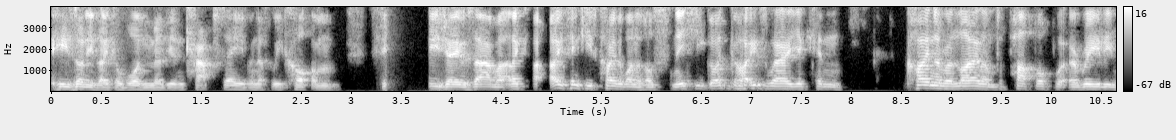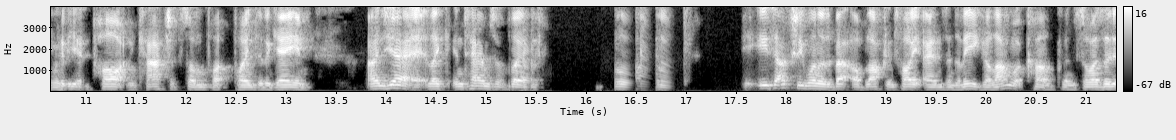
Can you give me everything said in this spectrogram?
he's only like a one million cap saving if we cut him. CJ Uzomah, like I think he's kind of one of those sneaky good guys where you can kind of rely on him to pop up with a really really important catch at some point of the game. And yeah, like in terms of like, he's actually one of the better blocking tight ends in the league, along with Conklin. So as a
